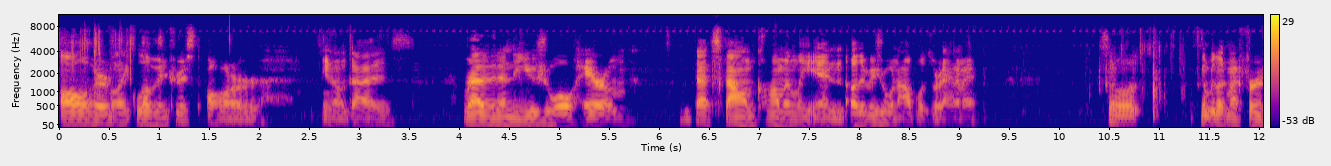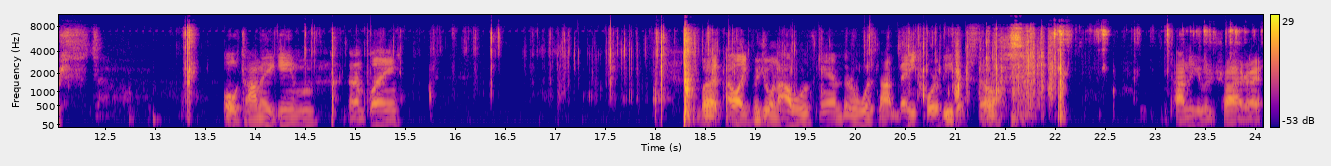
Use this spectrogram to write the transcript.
all her like love interests are, you know, guys, rather than the usual harem that's found commonly in other visual novels or anime. So it's gonna be like my first otome game that I'm playing. But I like visual novels, and there was not many for Vita, so time to give it a try, right?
